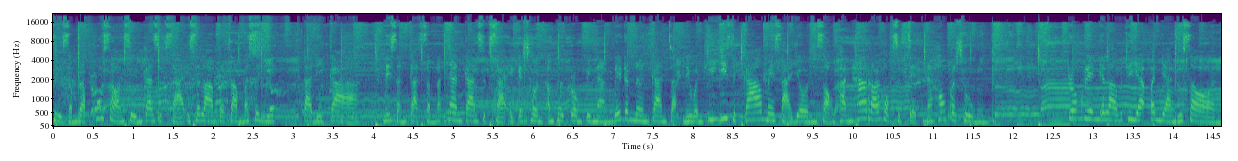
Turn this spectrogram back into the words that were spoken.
สื่อสำหรับผู้สอนศูนย์การศึกษาอิสลามประจำมัสยิด ตาดีกา ในสังกัดสำนักงานการศึกษาเอกชนอำเภอกรงปีนังได้ดำเนินการจัดในวันที่ 29 เมษายน 2567 ณ ห้องประชุม โรงเรียนยะลาวิทยาปัญญานุสร์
